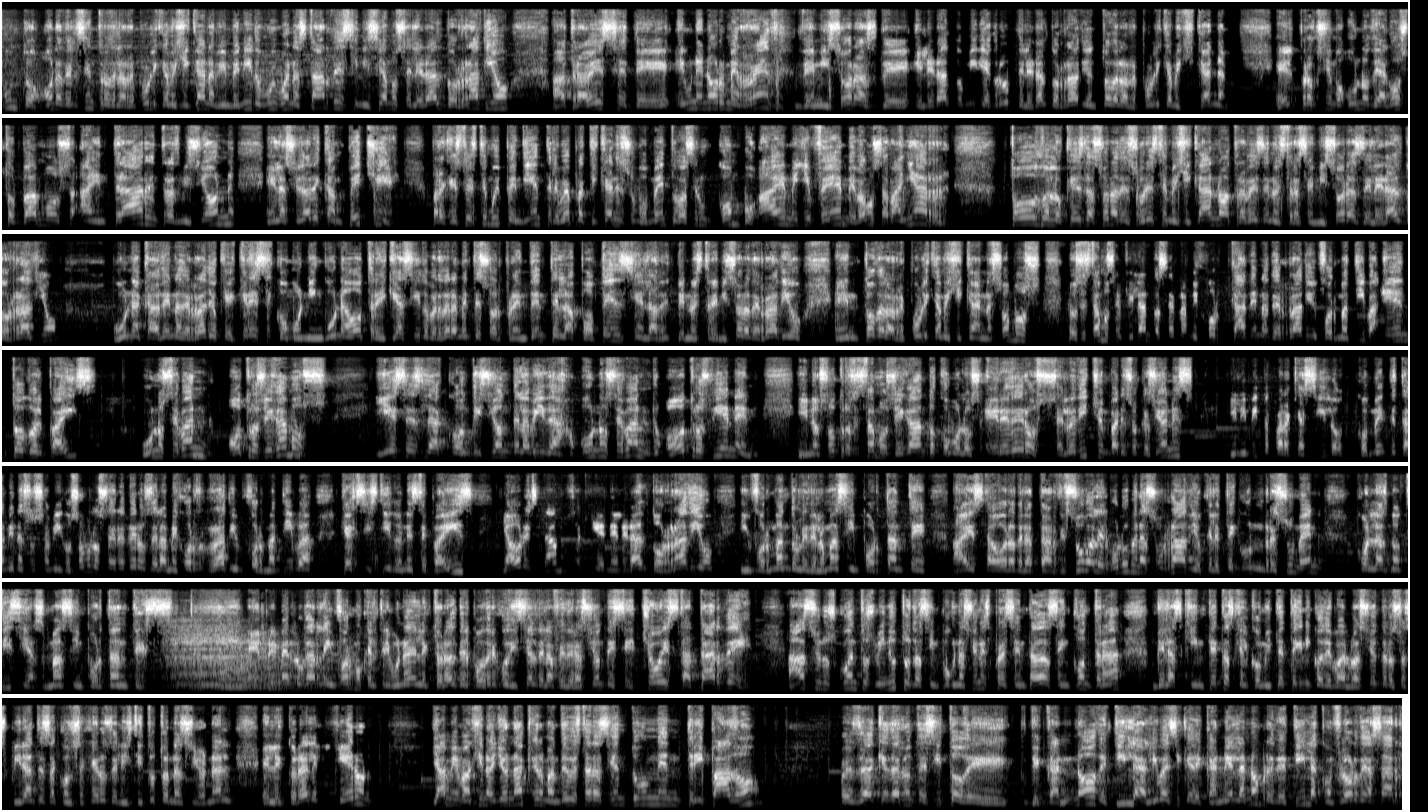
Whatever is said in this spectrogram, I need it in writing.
Punto, hora del centro de la República Mexicana. Bienvenido, muy buenas tardes. Iniciamos el Heraldo Radio a través de una enorme red de emisoras de Heraldo Media Group, del Heraldo Radio en toda la República Mexicana. El próximo 1 de agosto vamos a entrar en transmisión en la ciudad de Campeche. Para que usted esté muy pendiente, le voy a platicar en su momento. Va a ser un combo AM y FM. Vamos a bañar todo lo que es la zona del sureste mexicano a través de nuestras emisoras del Heraldo Radio una cadena de radio que crece como ninguna otra y que ha sido verdaderamente sorprendente la potencia de nuestra emisora de radio en toda la República Mexicana. Somos, nos estamos enfilando a ser la mejor cadena de radio informativa en todo el país. Unos se van, otros llegamos. Y esa es la condición de la vida. Unos se van, otros vienen. Y nosotros estamos llegando como los herederos. Se lo he dicho en varias ocasiones y le invito para que así lo comente también a sus amigos. Somos los herederos de la mejor radio informativa que ha existido en este país y ahora estamos aquí en el Heraldo Radio informándole de lo más importante a esta hora de la tarde. Súbale el volumen a su radio que le tengo un resumen con las noticias más importantes. En primer lugar, le informo que el Tribunal Electoral del Poder Judicial de la Federación desechó esta tarde, hace unos cuantos minutos, las impugnaciones presentadas en contra de las quintetas que el Comité Técnico de Evaluación de los aspirantes a consejeros del Instituto Nacional Electoral eligieron. Ya me imagino John Ackerman debe estar haciendo un entripado. Pues hay que darle un tecito de, de can, no, de tila, le iba a decir que de canela, nombre de tila con flor de azar.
